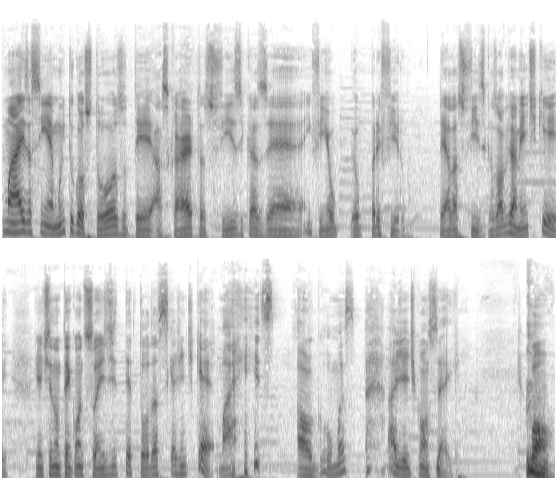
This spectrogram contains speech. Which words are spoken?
Mas assim, é muito gostoso ter as cartas físicas. É, enfim, eu, eu prefiro telas físicas. Obviamente que a gente não tem condições de ter todas que a gente quer, mas algumas a gente consegue. Bom,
